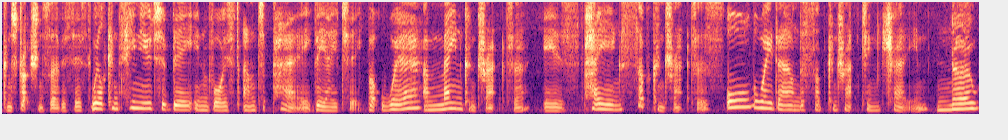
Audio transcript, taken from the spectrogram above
construction services will continue to be invoiced and to pay VAT. But where a main contractor is paying subcontractors all the way down the subcontracting chain, no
